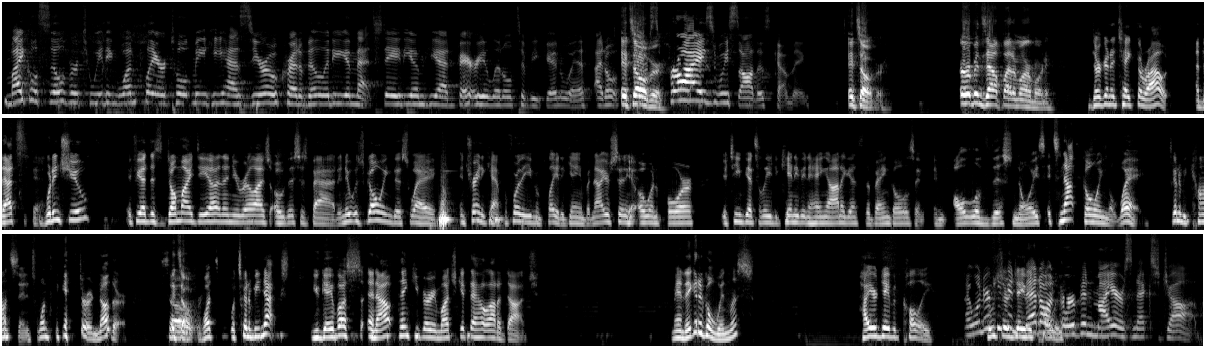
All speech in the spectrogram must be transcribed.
Michael Silver tweeting one player told me he has zero credibility in that stadium. He had very little to begin with. I don't. It's over. Surprised we saw this coming. It's over. Urban's out by tomorrow morning. They're gonna take the route. That's Yeah. wouldn't you? If you had this dumb idea and then you realize, oh, this is bad, and it was going this way in training camp before they even played a game, but now you're sitting Yeah. 0 and 4, your team gets a lead, you can't even hang on against the Bengals, and, and all of this noise, it's not going away. It's going to be constant. It's one thing after another. So It's over. what's what's going to be next? You gave us an out. Thank you very much. Get the hell out of Dodge. Man, they going to go winless. Hire David Culley. I wonder Who's if you can David bet on Urban Meyer's next job.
